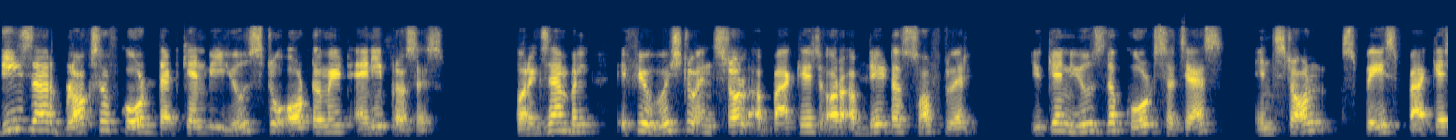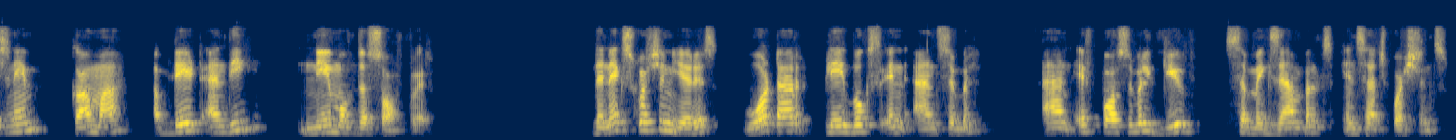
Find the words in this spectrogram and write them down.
These are blocks of code that can be used to automate any process. For example, if you wish to install a package or update a software, you can use the code such as install space package name, comma, update and the name of the software. The next question here is what are playbooks in Ansible? And if possible, give some examples in such questions.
